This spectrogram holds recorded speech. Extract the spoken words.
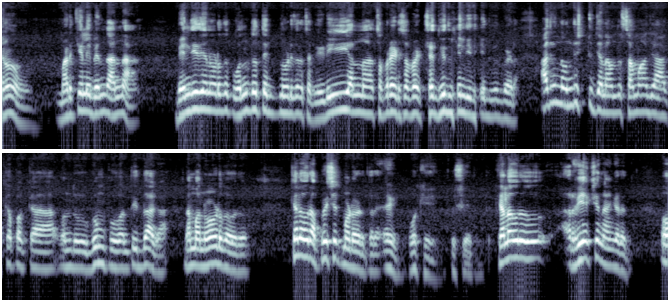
ಏನೋ ಮಡಿಕೆಯಲ್ಲಿ ಬೆಂದ ಅನ್ನ ಬೆಂದಿದೆ ನೋಡೋದಕ್ಕೆ ಒಂದು ತೆಗೆದು ನೋಡಿದರೆ ಸಾಕು. ಇಡೀ ಅನ್ನ ಸಪ್ರೇಟ್ ಸಪ್ರೇಟ್ ತೆಗೆದು ಬೆಂದಿದೆ ಇದು ಬೇಡ. ಅದರಿಂದ ಒಂದಿಷ್ಟು ಜನ ಒಂದು ಸಮಾಜ ಅಕ್ಕಪಕ್ಕ ಒಂದು ಗುಂಪು ಅಂತ ಇದ್ದಾಗ ನಮ್ಮ ನೋಡಿದವರು ಕೆಲವರು ಅಪ್ರಿಷಿಯೇಟ್ ಮಾಡೋರು ಇರ್ತಾರೆ. ಏಯ್ ಓಕೆ ಖುಷಿ ಆಯ್ತು ಕೆಲವರು ರಿಯಾಕ್ಷನ್ ಹಂಗಿರುತ್ತೆ. ಓ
